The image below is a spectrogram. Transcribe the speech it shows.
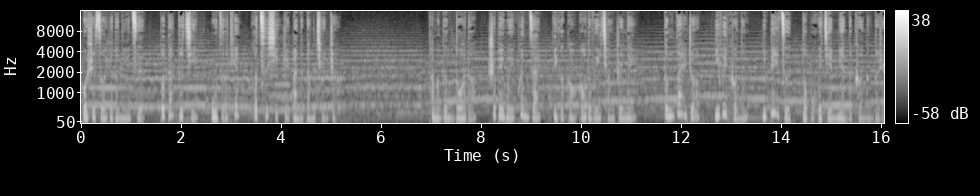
不是所有的女子都担得起武则天和慈禧这般的当权者，她们更多的是被围困在那个高高的围墙之内，等待着一位可能。一辈子都不会见面的可能的人，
